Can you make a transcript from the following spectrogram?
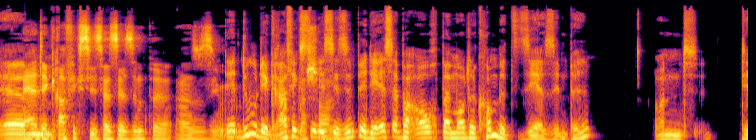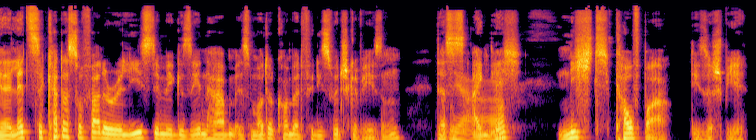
Ähm, ja, der Grafikstil ist ja sehr simpel. Also sie, der, du, der Grafikstil ist sehr simpel, der ist aber auch bei Mortal Kombat sehr simpel. Und der letzte katastrophale Release, den wir gesehen haben, ist Mortal Kombat für die Switch gewesen. Das ja. ist eigentlich nicht kaufbar, dieses Spiel.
